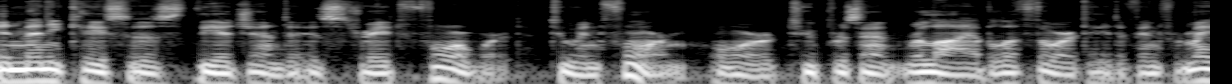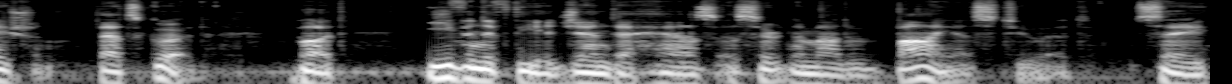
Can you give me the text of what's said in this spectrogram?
In many cases, the agenda is straightforward, to inform, or to present reliable authoritative information. That's good. But even if the agenda has a certain amount of bias to it, say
